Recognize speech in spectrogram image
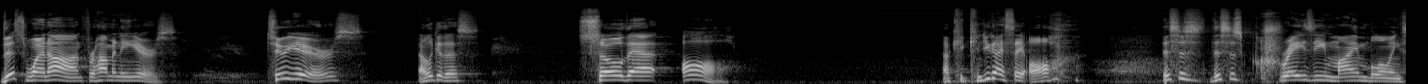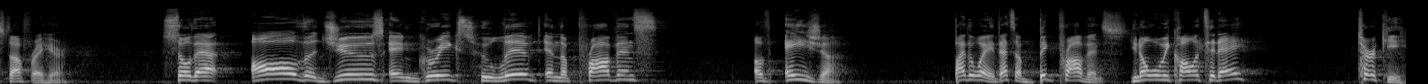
this went on for how many years? Two years. Two years. Now look at this. So that all. Now, can, can you guys say all? all? This is, this is crazy, mind blowing stuff right here. So that all the Jews and Greeks who lived in the province of Asia, by the way, that's a big province. You know what we call it today? Turkey.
